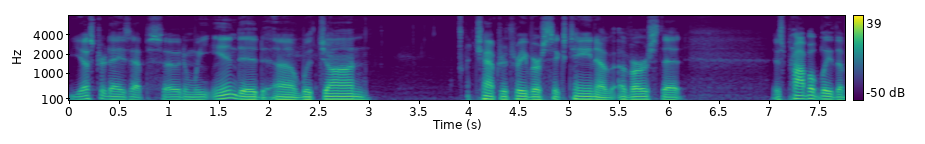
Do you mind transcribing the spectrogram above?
yesterday's episode, and we ended uh, with John chapter 3, verse 16, a, a verse that is probably the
